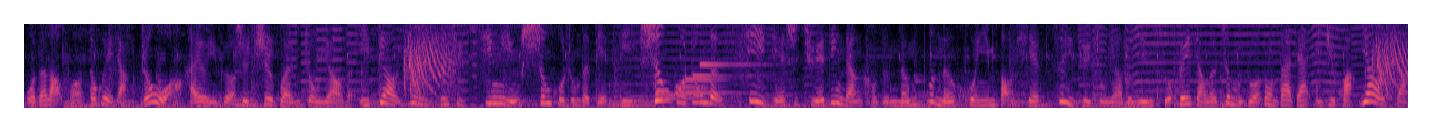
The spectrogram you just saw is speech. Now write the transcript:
我的老婆都会想着我。还有一个是至关重要的，一定要用心去经营生活中的点滴。生活中的细节是决定两口子能不能婚姻保鲜最最重要的因素。所以讲了这么多，送大家一句话：要想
